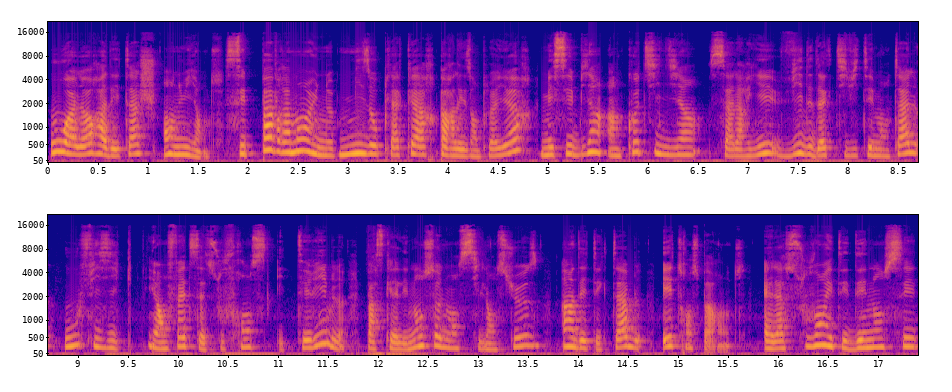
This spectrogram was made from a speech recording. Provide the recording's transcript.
ou alors à des tâches ennuyantes. C'est pas vraiment une mise au placard par les employeurs, mais c'est bien un quotidien salarié vide d'activité mentale ou physique. Et en fait, cette souffrance est terrible parce qu'elle est non seulement silencieuse, indétectable et transparente. Elle a souvent été dénoncée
